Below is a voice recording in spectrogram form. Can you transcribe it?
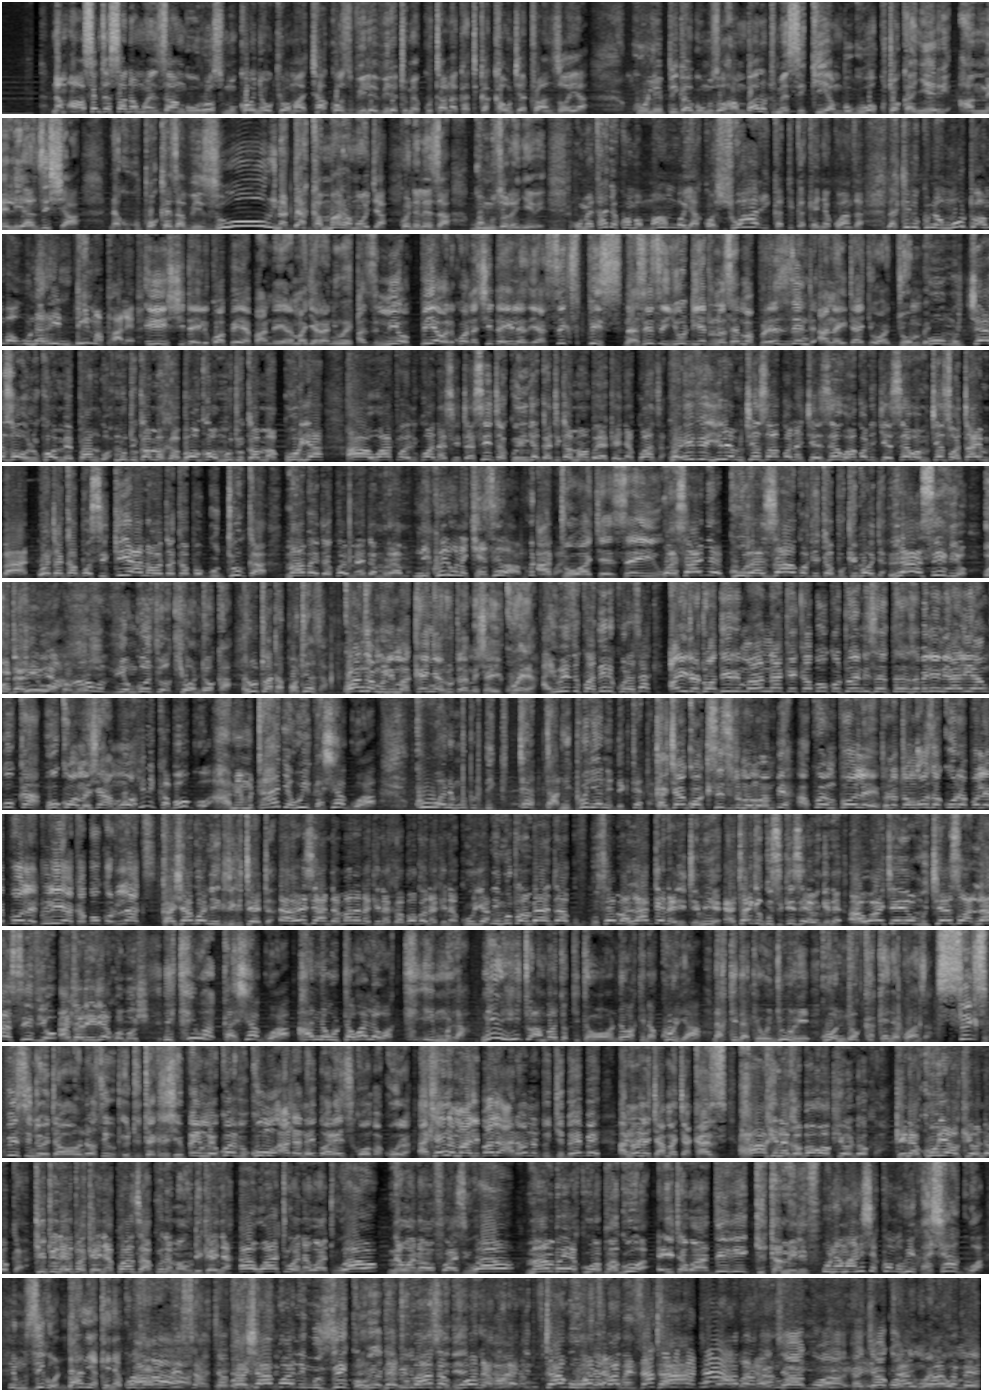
Nam, asante sana mwenzangu Ros Mukonyo ukiwa Machakos. Vile vile tumekutana katika kaunti ya Trans Nzoia kulipiga gumzo ambalo tumesikia Mbugua kutoka Nyeri amelianzisha na kukupokeza vizuri na daka mara moja kuendeleza gumzo lenyewe. Umetaja kwamba mambo yako shwari katika Kenya Kwanza, lakini kuna moto ambao unarindima pale. Hii shida ilikuwa pia pande ya majirani wetu. Azimio pia walikuwa na shida ile ya six piece, na sisi UDA tunasema president anahitaji wajumbe. Huu mchezo ulikuwa umepangwa, mtu kama Kaboko, mtu kama Kuria, hawa watu walikuwa na sita sita kuingia katika mambo ya Kenya Kwanza. Kwa hivyo ile mchezo wako anachezewa, wako anachezewa mchezo wa time bad. Watakaposikia na watakapogutuka, mambo itakuwa imeenda mrama. Ni kweli wanachezewa, hatuwachezei, wasanye kura zao kwa kikapu kimoja, la sivyo watalilia kwa moshi. Hao viongozi wakiondoka, Ruto atapoteza. Kwanza mlima Kenya Ruto ameshaikwea, haiwezi kuadhiri kura zake, haitatuadhiri maanake Kaboko 2017 alianguka huko, wamesha ameshaamua. Lakini Kabogo amemtaja huyu Gashagwa kuwa ni mtu dikteta. Ni kweli yani dikteta? Kachagwa sisi tumemwambia akuwe mpole, tunatongoza kura polepole. Tulia Kaboko, relax. Kashagwa ni dikteta, hawezi andamana na kina Kabogo na kina Kuria. Ni mtu ambaye anataka kusema lake na litimie, hataki kusikiza ya wengine. Awache hiyo mchezo, la sivyo atalilia kwa moshi. Ikiwa Gashagwa ana utawala wa kiimla, nini hicho ambacho kitawaondoa kina Kuria na kina Kiunjuri kuondoka Kenya Kwanza? Six piece ndio itawaondoa, si dictatorship. Imekuwa vigumu hata naibu wa rais kuomba kura, akienda mahali pale anaona tujibebe, anaona chama cha kazi. Hawa kina Kabogo wakiondoka, kina Kuria wakiondoka, kitu inaitwa Kenya Kwanza, hakuna maundi Kenya. Hawa watu wana watu wao na wana wafuasi wao, mambo ya kuwapagua itawaadhiri kikamilifu. Unamaanisha kwamba huyu Kashagwa ni mzigo ndani ya Kenya Kwanza? Kabisa, Kashagwa ni mzigo, na tumeanza kuona hakuna kitu tangu uone mwenzako anakataa bwana. Kachakwa, Kachakwa ni mwanaume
